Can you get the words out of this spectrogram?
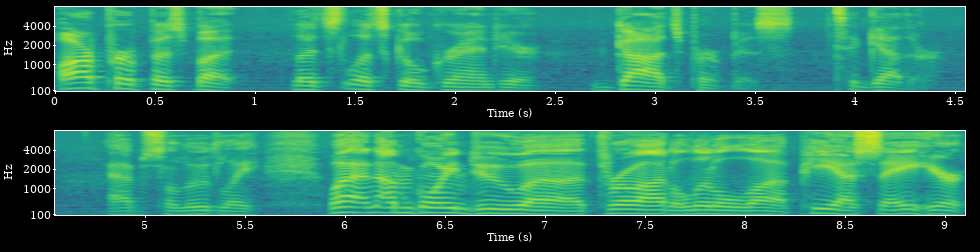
our purpose. But let's let's go grand here, God's purpose together. Absolutely. Well, and I'm going to uh, throw out a little uh, PSA here.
